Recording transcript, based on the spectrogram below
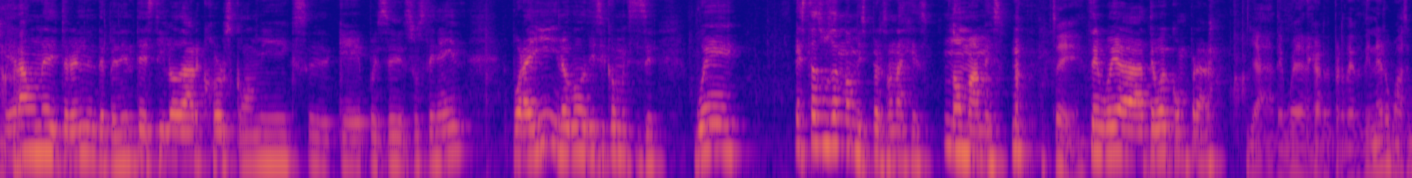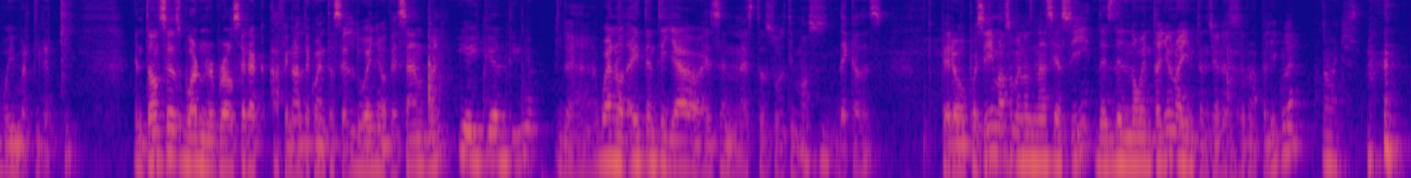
Ajá. Era una editorial independiente estilo Dark Horse Comics, eh, que pues se sostenía ahí- por ahí y luego DC Comics dice, güey, estás usando a mis personajes, no mames, Sí, te voy a, te voy a comprar. ya te voy a dejar de perder dinero, voy a, invertir en ti. Entonces, Warner Bros. era, a final de cuentas, el dueño de Sandman. Y AT&T. Bueno, AT&T ya es en estas últimas décadas. Pero pues sí, más o menos nace así. Desde el 91 hay intenciones de hacer una película. No manches.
